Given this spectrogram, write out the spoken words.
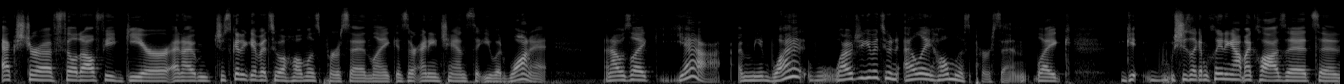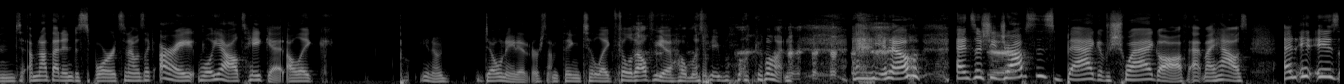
extra Philadelphia gear and I'm just going to give it to a homeless person like is there any chance that you would want it and I was like yeah I mean what why would you give it to an LA homeless person like get, she's like I'm cleaning out my closets and I'm not that into sports. And I was like all right well yeah I'll take it. I'll like you know donate it or something to like Philadelphia homeless people. Come on. You know? And so she Yeah. drops this bag of swag off at my house and it is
